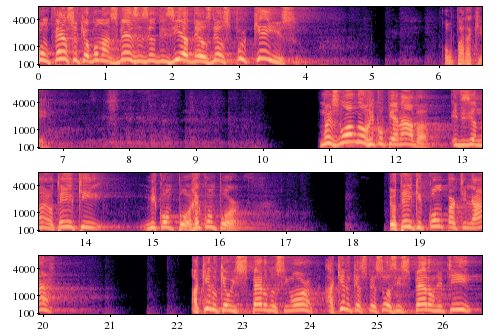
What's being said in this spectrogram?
Confesso que algumas vezes eu dizia a Deus: Deus, por que isso? Ou para quê? Mas logo eu recuperava e dizia: não, eu tenho que me compor, recompor. Eu tenho que compartilhar aquilo que eu espero do Senhor, aquilo que as pessoas esperam de Ti,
